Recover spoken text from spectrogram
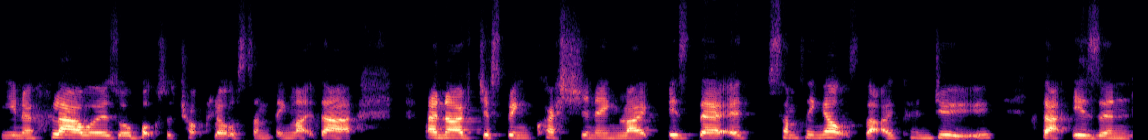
you know flowers or a box of chocolate or something like that. And i've just been questioning like is there a, something else that i can do that isn't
